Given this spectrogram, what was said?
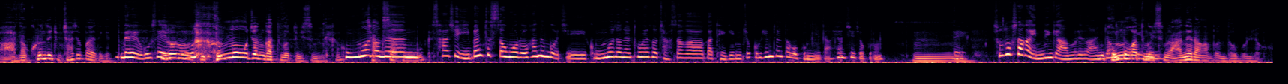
아, 나 그런데 좀 찾아봐야 되겠다. 네, 오세요. 이런 그 공모전 같은 것도 있습니까? 공모전은 공모? 사실 이벤트성으로 하는 거지 공모전을 통해서 작사가가 되기는 조금 힘들다고 봅니다. 현실적으로는. 음. 네. 소속사가 있는 게 아무래도 안정적인 공모 같은 거 있으면 아내랑 한번 넣어보려고.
